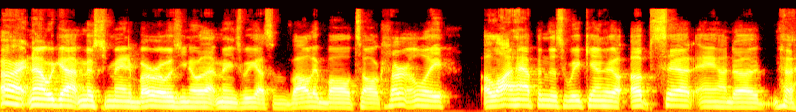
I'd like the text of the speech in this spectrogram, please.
All right, now we got Mr. Manny Burrows. You know what that means. We got some volleyball talk. Certainly, a lot happened this weekend. Upset, and uh,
